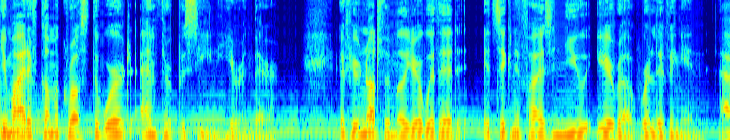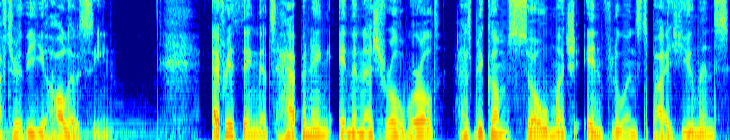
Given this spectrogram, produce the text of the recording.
You might have come across the word Anthropocene here and there. If you're not familiar with it, it signifies a new era we're living in, after the Holocene. Everything that's happening in the natural world has become so much influenced by humans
